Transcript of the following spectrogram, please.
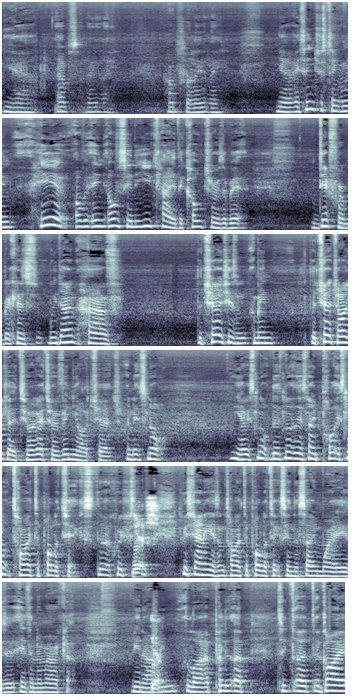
Yeah absolutely. Absolutely. Yeah it's interesting. I mean here obviously in the UK the culture is a bit different because we don't have the church isn't. I mean, the church I go to, I go to a vineyard church, and it's not. You know, it's not. There's not. There's no. It's not tied to politics. The yes. Christianity isn't tied to politics in the same way as it is in America. You know, yeah. I mean, like a, a, a, guy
